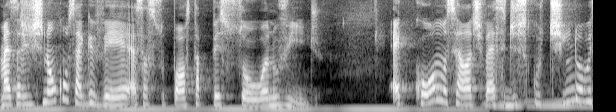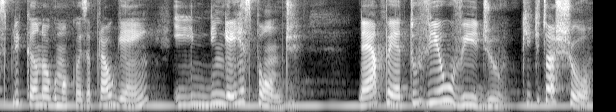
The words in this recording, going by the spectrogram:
Mas a gente não consegue ver essa suposta pessoa no vídeo. É como se ela estivesse discutindo ou explicando alguma coisa para alguém e ninguém responde. Né, Apê? Tu viu o vídeo? O que, que tu achou?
